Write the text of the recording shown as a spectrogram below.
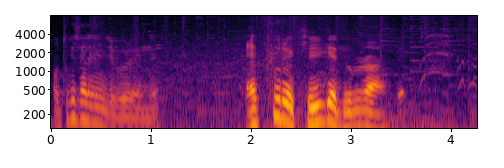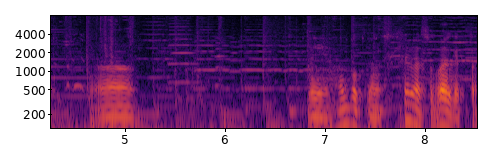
어떻게 살리는지 모르겠네. F를 길게 누르라는데. 아. 네, 한번 그냥 스킬만 써봐야겠다.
